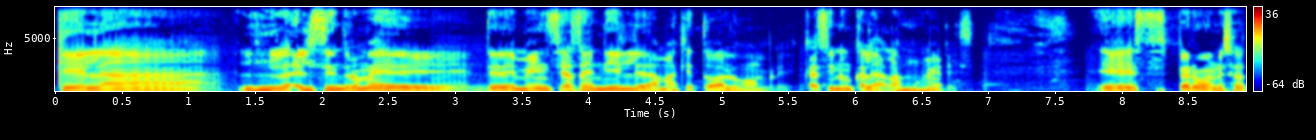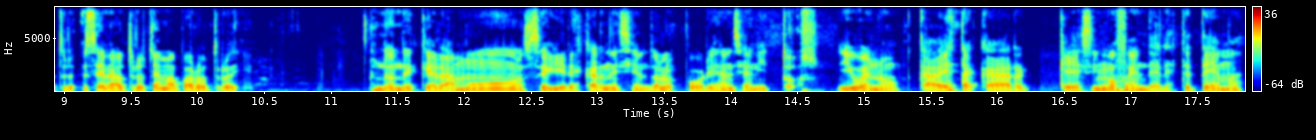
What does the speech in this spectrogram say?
que la, el síndrome de, de demencia senil le da más que todo a los hombres, casi nunca le da a las mujeres. Es- pero bueno, ese otro- será otro tema para otro día, donde queramos seguir escarneciendo a los pobres ancianitos. Y bueno, cabe destacar que sin ofender este tema,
